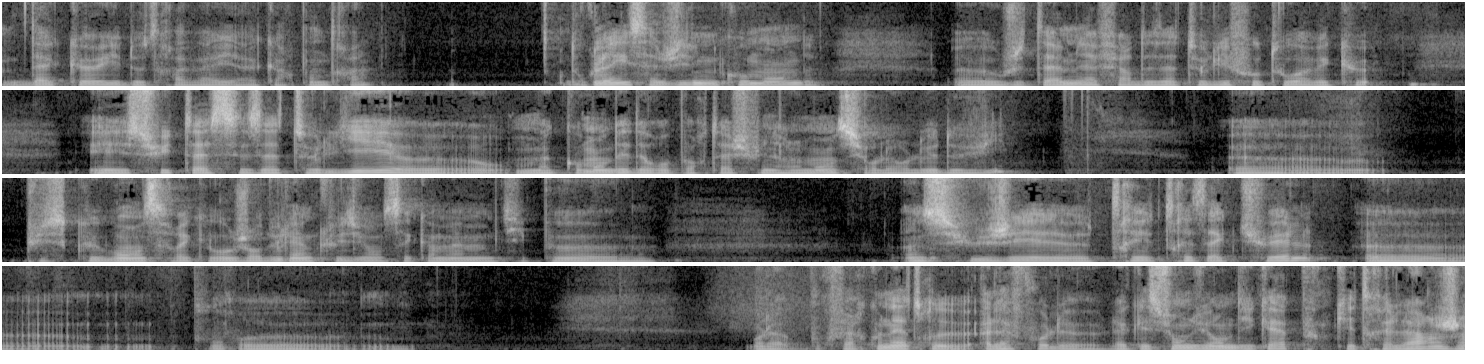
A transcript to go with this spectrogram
d'accueil et de travail à Carpentras. Donc là, il s'agit d'une commande euh, où j'étais amenée à faire des ateliers photos avec eux. Et suite à ces ateliers, euh, on m'a commandé des reportages finalement sur leur lieu de vie puisque bon, c'est vrai qu'aujourd'hui l'inclusion c'est quand même un petit peu euh, un sujet euh, très très actuel euh, pour voilà pour faire connaître à la fois la question du handicap qui est très large,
